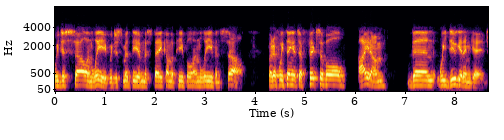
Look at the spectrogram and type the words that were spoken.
we just sell and leave. We just admit the mistake on the people and leave and sell. But if we think it's a fixable item, then we do get engaged.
